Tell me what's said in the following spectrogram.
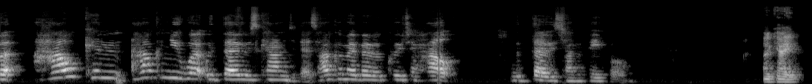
But how can how can you work with those candidates? How can Robo Recruiter help with those type of people? Okay,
